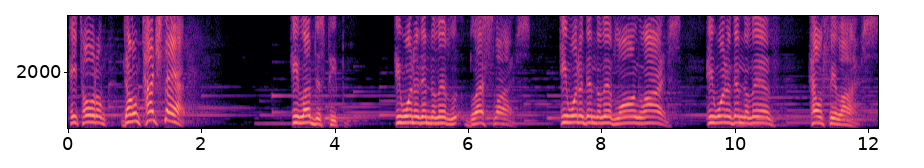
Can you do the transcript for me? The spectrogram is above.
he told them, Don't touch that. He loved his people. He wanted them to live blessed lives. He wanted them to live long lives. He wanted them to live healthy lives.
